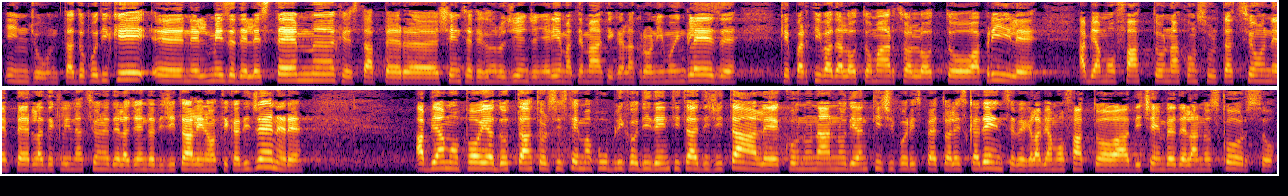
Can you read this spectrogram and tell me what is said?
in giunta. Dopodiché eh, nel mese delle STEM, che sta per eh, Scienze, Tecnologie, Ingegneria e Matematica, l'acronimo inglese, che partiva dall'8 marzo all'8 aprile, abbiamo fatto una consultazione per la declinazione dell'agenda digitale in ottica di genere, abbiamo poi adottato il sistema pubblico di identità digitale con un anno di anticipo rispetto alle scadenze perché l'abbiamo fatto a dicembre dell'anno scorso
